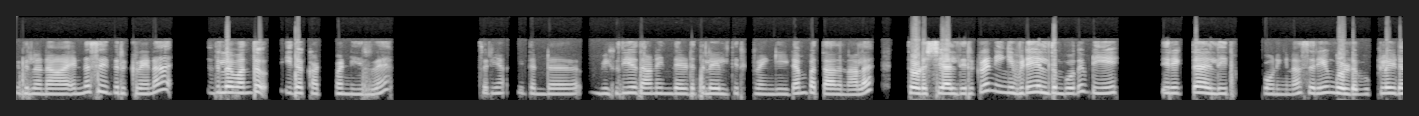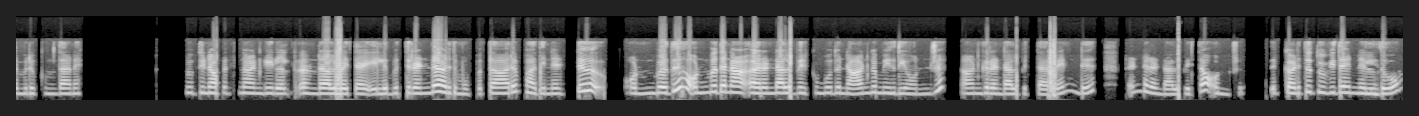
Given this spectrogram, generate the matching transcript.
இதுல நான் என்ன செய்திருக்கிறேன்னா இதுல வந்து இதை கட் பண்ணிடுறேன். சரியா? இதண்ட மிகுதியை தானே இந்த இடத்துல எழுதியிருக்கிறேன். இங்க இடம் பத்தாதனால தொடர்ச்சியா எழுதியிருக்கிறேன். நீங்க விடை எழுதும் போது இப்படியே டிரெக்டா எழுதி போனீங்கன்னா சரி உங்களோட புக்ல இடம் இருக்கும் தானே. நூத்தி நாற்பத்தி நான்கு ரெண்டால் வைத்த எழுபத்தி ரெண்டு அடுத்து முப்பத்தாறு பதினெட்டு ஒன்பது ஒன்பது நா ரெண்டால் பிரிக்கும் போது நான்கு மிகுதி ஒன்று நான்கு ரெண்டால் பித்தா ரெண்டு ரெண்டு ரெண்டால் பித்தா ஒன்று. இதுக்கு அடுத்து துவித எண் எழுதுவோம்.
